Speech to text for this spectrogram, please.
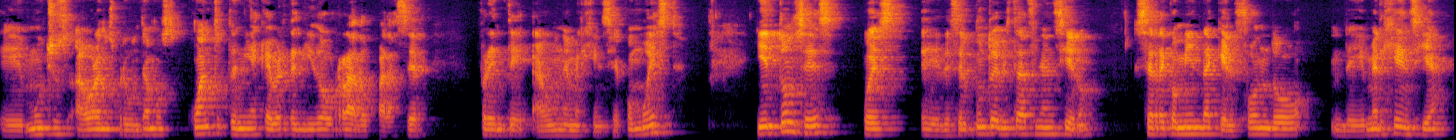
eh, muchos ahora nos preguntamos cuánto tenía que haber tenido ahorrado para hacer frente a una emergencia como esta. Y entonces, pues eh, desde el punto de vista financiero, se recomienda que el fondo de emergencia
